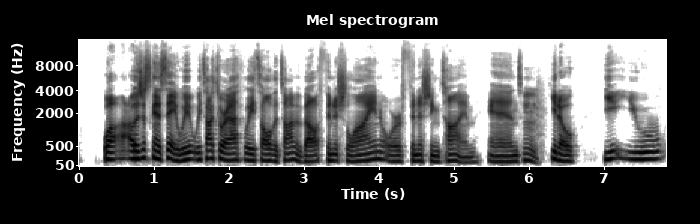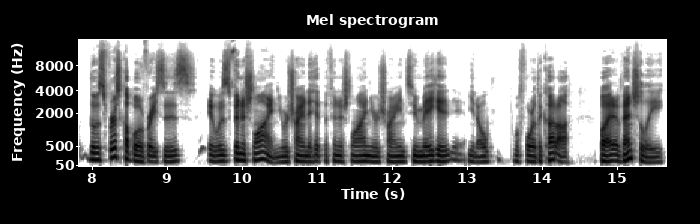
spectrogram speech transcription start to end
well, I was just gonna say we we talk to our athletes all the time about finish line or finishing time, and mm. you know, you you those first couple of races, it was finish line. You were trying to hit the finish line. You were trying to make it, you know, before the cutoff. But eventually,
